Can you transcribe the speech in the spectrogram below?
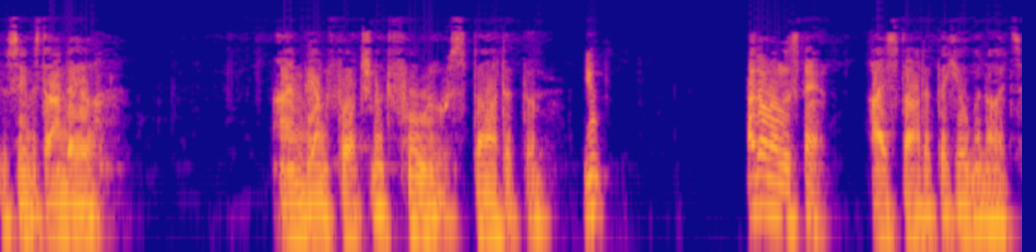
you see, Mr. Underhill, I'm the unfortunate fool who started them. You? I don't understand. I started the humanoids.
